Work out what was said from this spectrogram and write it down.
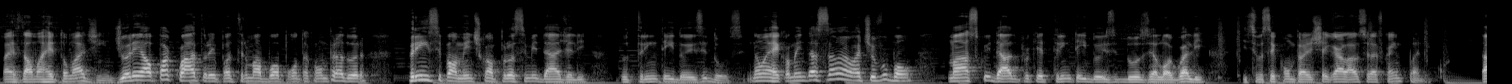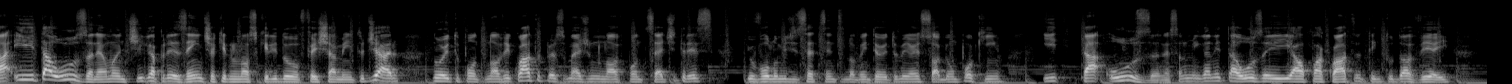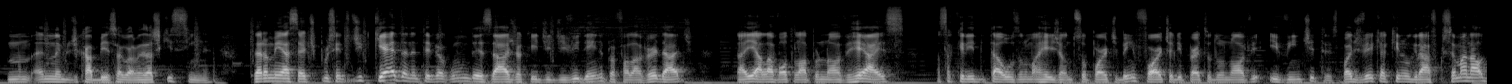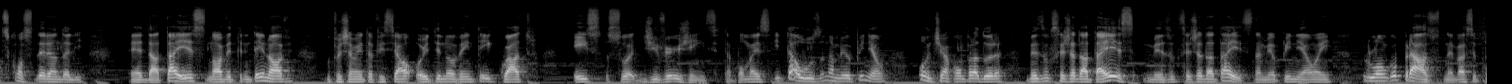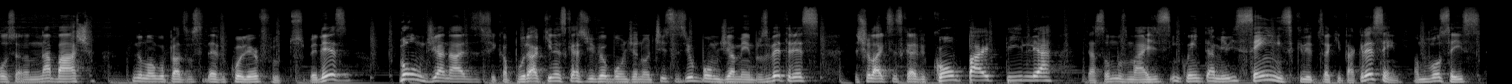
mas dá uma retomadinha. De olho em Alpa 4 aí pode ser uma boa ponta compradora, principalmente com a proximidade ali do 32,12. Não é recomendação, é um ativo bom, mas cuidado porque 32,12 é logo ali. E se você comprar e chegar lá, você vai ficar em pânico. Tá? E Itaúsa, né, uma antiga presente aqui no nosso querido fechamento diário, no 8.94, preço médio no 9.73 e o volume de 798 milhões sobe um pouquinho. Itaúsa, né? Se eu não me engano, Itaúsa e Alpa 4 tem tudo a ver aí. Hum, eu não lembro de cabeça agora, mas acho que sim, né? 0,67% de queda, né? Teve algum deságio aqui de dividendo, para falar a verdade. Aí ela volta lá por R$ reais nossa querida Itaúsa numa região de suporte bem forte ali perto do 9,23. Pode ver que aqui no gráfico semanal, desconsiderando ali é, data ex, 9,39, no fechamento oficial 8,94, ex sua divergência, tá bom? Mas Itaúsa, na minha opinião, pontinha compradora, mesmo que seja data ex, mesmo que seja data ex, na minha opinião aí, no longo prazo, né? Vai se posicionando na baixa e no longo prazo você deve colher frutos, beleza? Bom Dia Análises fica por aqui. Não esquece de ver o Bom Dia Notícias e o Bom Dia Membros B3. Deixa o like, se inscreve, compartilha. Já somos mais de 50.100 inscritos aqui, tá crescendo. Amo vocês.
